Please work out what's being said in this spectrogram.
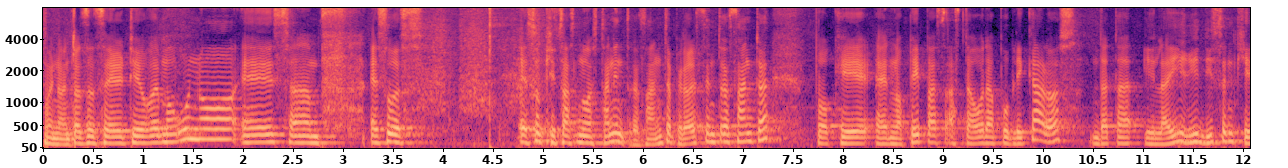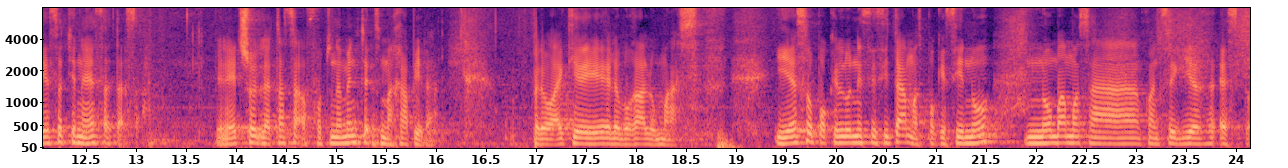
Bueno, entonces el teorema 1 es, eso es eso quizás no es tan interesante, pero es interesante porque en los papers hasta ahora publicados, Data y la IRI dicen que eso tiene esa tasa. De hecho, la tasa afortunadamente es más rápida, pero hay que elaborarlo más. Y eso porque lo necesitamos, porque si no, no vamos a conseguir esto.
